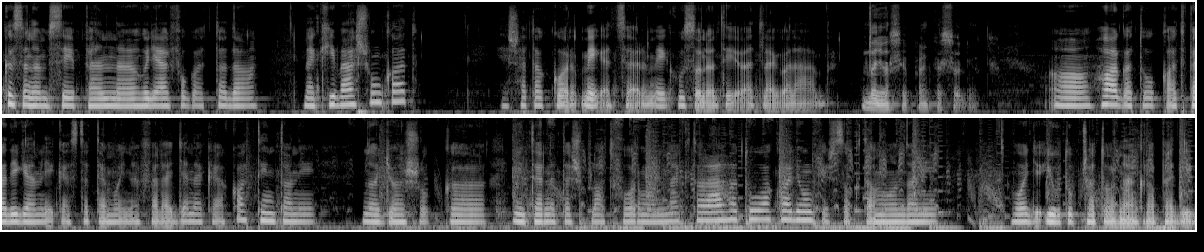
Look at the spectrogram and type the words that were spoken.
Köszönöm szépen, hogy elfogadtad a meghívásunkat, és hát akkor még egyszer, még 25 évet legalább. Nagyon szépen köszönjük. A hallgatókat pedig emlékeztetem, hogy ne feledjenek el kattintani, nagyon sok uh, internetes platformon megtalálhatóak vagyunk, és szoktam mondani, hogy YouTube csatornánkra pedig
